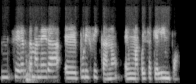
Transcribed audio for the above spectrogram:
de certa maneira, eh, purifica, não? É uma coisa que limpa.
